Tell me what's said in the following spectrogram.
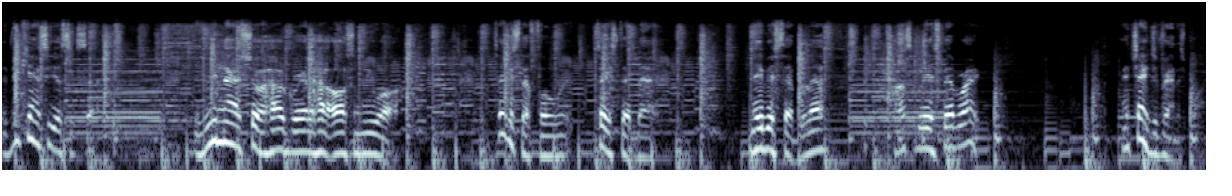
if you can't see your success, if you're not sure how great or how awesome you are, take a step forward, take a step back, maybe a step left, possibly a step right, and change your vantage point.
